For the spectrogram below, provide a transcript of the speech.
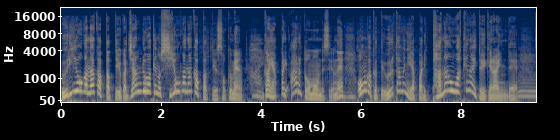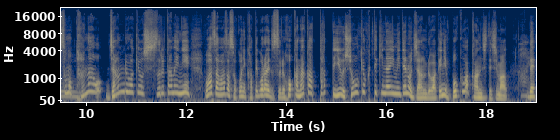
売りようがなかったっていうかジャンル分けのしようがなかったっていう側面はいがやっぱりあると思うんですよね。音楽って売るためにやっぱり棚を分けないといけないんでその棚をジャンル分けをするためにわざわざそこにカテゴライズするほかなかったっていう消極的な意味でのジャンル分けに僕は感じてしまう。はいで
